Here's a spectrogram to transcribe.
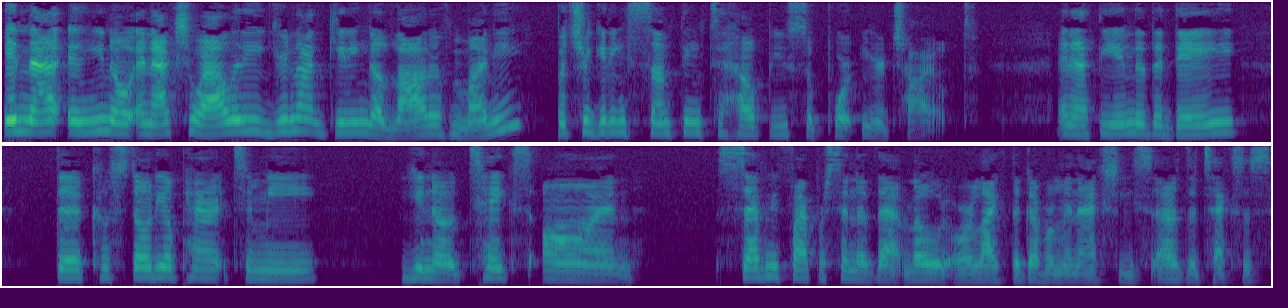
In that, and you know, in actuality, you're not getting a lot of money, but you're getting something to help you support your child. And at the end of the day, the custodial parent to me, you know, takes on 75% of that load, or like the government actually, or the Texas,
